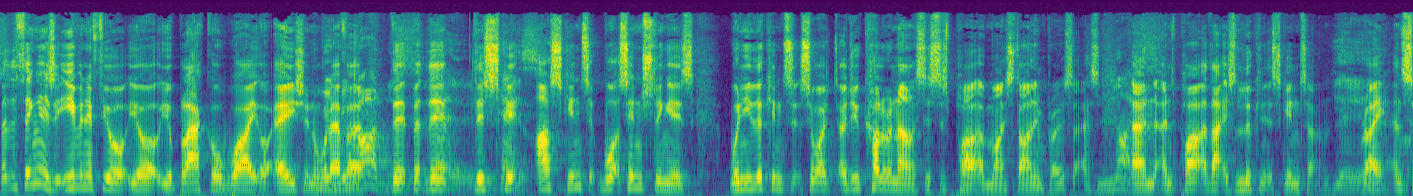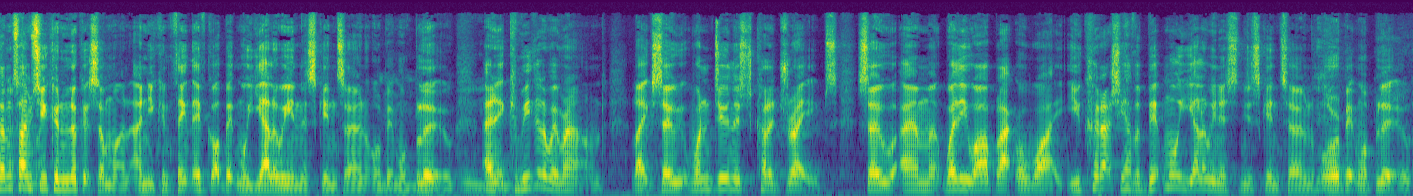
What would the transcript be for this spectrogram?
but the thing is, even if you're you're you're black or white or Asian or whatever, the, but the yeah, the skin, cares? our skin. t- What's interesting is. When you look into, so I, I do color analysis as part of my styling process, Nice. and and part of that is looking at the skin tone, Yeah, yeah, right? yeah. And sometimes you can look at someone and you can think they've got a bit more yellowy in the skin tone or a bit more blue, Mm, and it can be the other way around. Like so, when doing those of drapes, so um, whether you are black or white, you could actually have a bit more yellowiness in your skin tone or a bit more blue,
